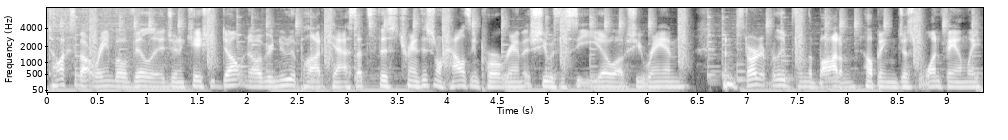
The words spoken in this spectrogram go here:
talks about Rainbow Village. And in case you don't know, if you're new to the podcast, that's this transitional housing program that she was the CEO of. She ran and started really from the bottom, helping just one family,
